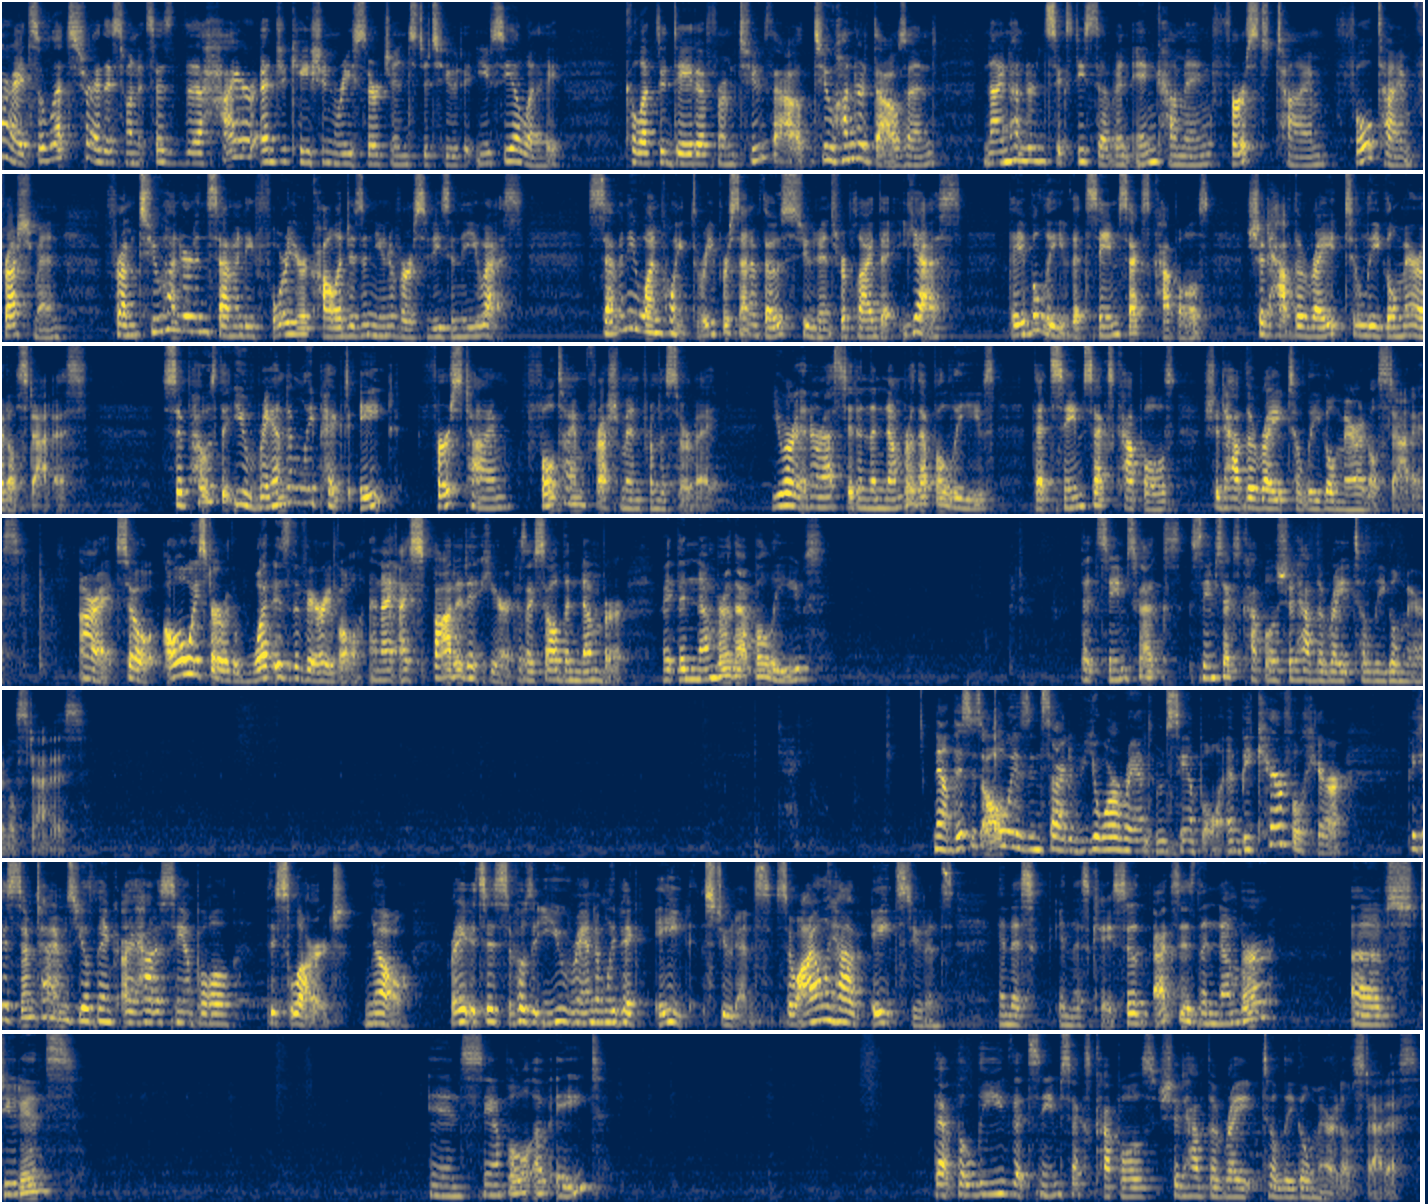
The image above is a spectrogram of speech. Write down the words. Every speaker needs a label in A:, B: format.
A: All right, so let's try this one. It says the Higher Education Research Institute at UCLA collected data from 200,967 incoming first-time, full-time freshmen from 270 four-year colleges and universities in the U.S. 71.3% of those students replied that yes, they believe that same-sex couples should have the right to legal marital status. Suppose that you randomly picked eight first time, full time freshmen from the survey. You are interested in the number that believes that same sex couples should have the right to legal marital status. All right, so always start with what is the variable? And I, I spotted it here because I saw the number, right? The number that believes that same sex, same sex couples should have the right to legal marital status. Now this is always inside of your random sample and be careful here because sometimes you'll think I had a sample this large. No, right? It says suppose that you randomly pick eight students. So I only have eight students in this in this case. So X is the number of students in sample of eight that believe that same-sex couples should have the right to legal marital status.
